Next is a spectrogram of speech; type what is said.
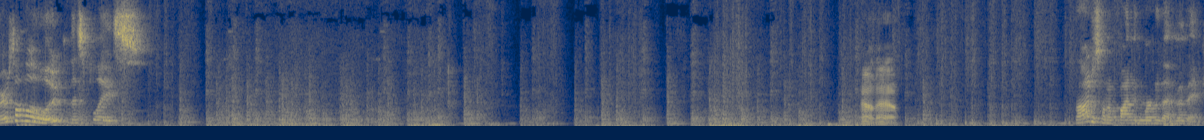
Where's all the loot in this place? I don't know. Now I just want to find and murder that mimic.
